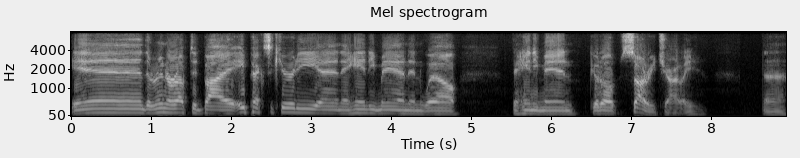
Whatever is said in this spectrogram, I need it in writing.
and they're interrupted by Apex Security and a handyman, and well, the handyman, good old, sorry, Charlie, uh,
